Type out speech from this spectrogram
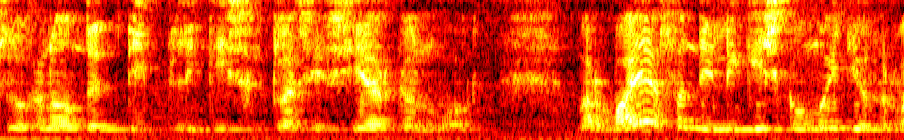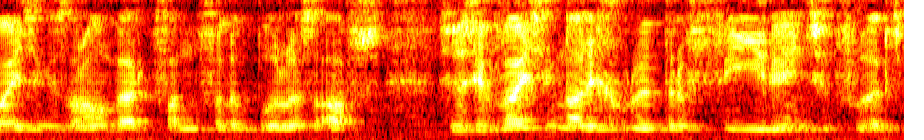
sogenaamde diep liedjies geklassifiseer kan word. Maar baie van die liedjies kom uit jou verwysingsraamwerk van Filippolis af, soos die verwysing na die groot rivier ensovoorts.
